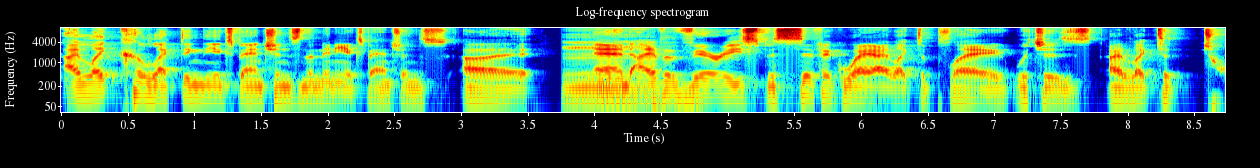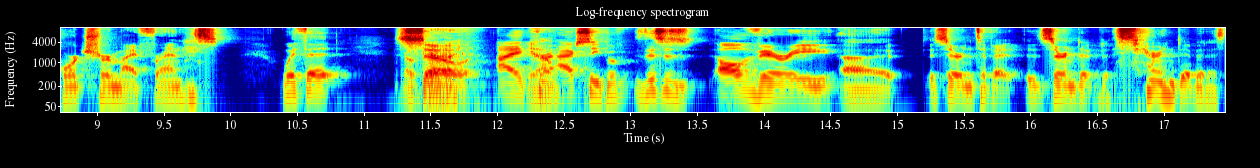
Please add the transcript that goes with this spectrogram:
I like collecting the expansions and the mini expansions. Uh, and Mm. I have a very specific way I like to play, which is I like to torture my friends with it. So I Yeah. actually, this is all very uh, serendipitous, serendip- serendipitous.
